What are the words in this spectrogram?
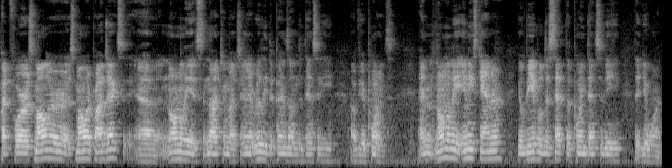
But for smaller smaller projects, uh, normally it's not too much, and it really depends on the density of your points. And normally, any scanner, you'll be able to set the point density that you want.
